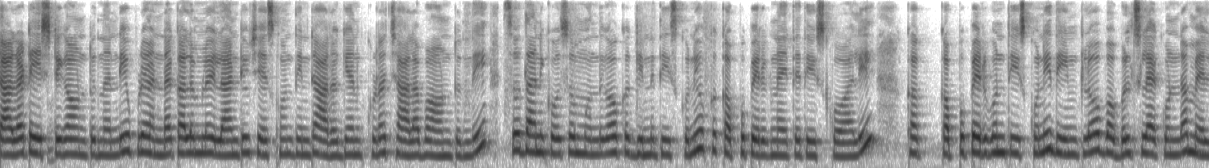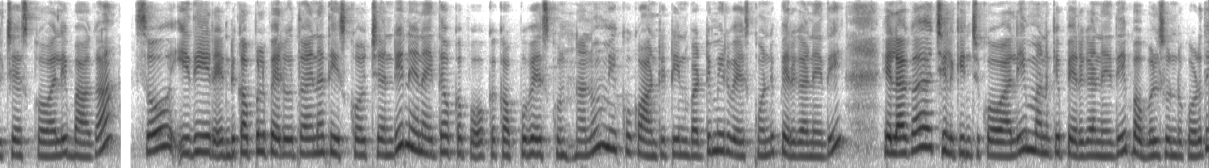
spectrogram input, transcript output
చాలా టేస్టీగా ఉంటుందండి. ఇప్పుడు ఎండాకాలంలో ఇలాంటివి చేసుకొని తింటే ఆరోగ్యానికి కూడా చాలా బాగుంటుంది. సో దానికోసం ముందుగా ఒక గిన్నె తీసుకుని ఒక కప్పు పెరుగునైతే తీసుకోవాలి. కప్పు పెరుగును తీసుకుని దీంట్లో బబుల్స్ లేకుండా మెల్ట్ చేసుకోవాలి బాగా. సో ఇది రెండు కప్పులు పెరుగుతో అయినా తీసుకోవచ్చండి. నేనైతే ఒక ఒక కప్పు వేసుకుంటున్నాను. మీకు క్వాంటిటీని బట్టి మీరు వేసుకోండి పెరుగు అనేది ఇలాగా చిలికించుకోవాలి. మనకి పెరుగు అనేది బబుల్స్ ఉండకూడదు.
